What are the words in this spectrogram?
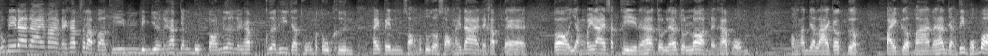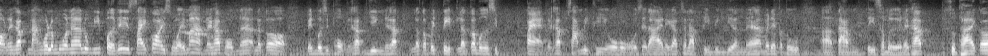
ลูกนี้น่าได้มากนะครับสลับอ่อทีมบิงเยืองนะครับ ยังบุกต่อเนื่องนะครับ เพื่อที่จะทวงประตูคืนให้เป็น 2 ประตูต่อ 2 ให้ได้นะครับ แต่ก็ยังไม่ได้สักทีนะฮะจนแล้วจนรอดนะครับผมของอัญญาลายก็เกือบ ไปเกือบมานะฮะอย่างที่ผมบอกนะครับหนังคนละม้วนนะฮะลูกนี้เปิดได้ไซส์ก้อยสวยมากนะครับผมนะฮะแล้วก็เป็นเบอร์ 16 นะครับยิงนะครับแล้วก็ไปติดแล้วก็เบอร์ 10 8 นะครับซ้ำอีกที โอ้โห เสียดายนะครับสำหรับทีมบิงเยืองนะฮะไม่ได้ประตูตามตีเสมอนะครับ สุดท้ายก็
